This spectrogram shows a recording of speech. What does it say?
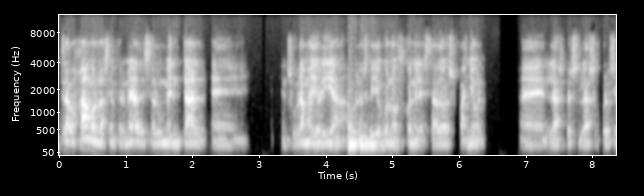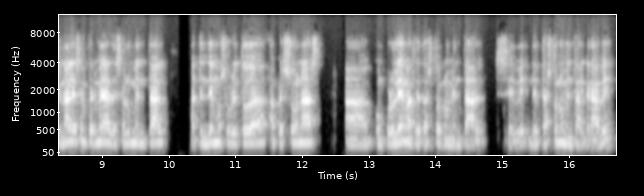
trabajamos las enfermeras de salud mental, eh, en su gran mayoría, o las que yo conozco en el Estado español. Eh, las, profesionales enfermeras de salud mental atendemos sobre todo a, personas con problemas de trastorno mental, de trastorno mental grave,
